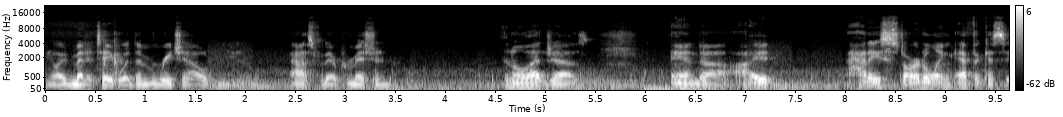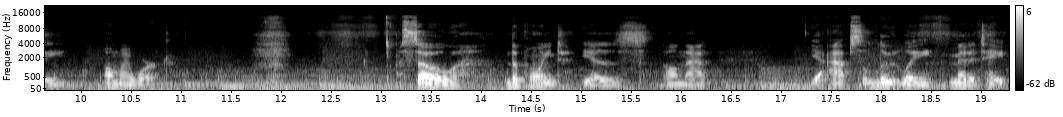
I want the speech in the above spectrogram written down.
You know, I'd meditate with them, reach out, and, you know, ask for their permission, and all that jazz. And uh, I had a startling efficacy on my work. So the point is on that yeah, absolutely meditate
